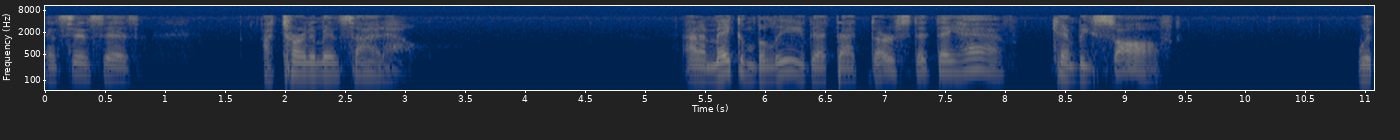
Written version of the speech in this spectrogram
And Sin says, I turn him inside out. And I make them believe that that thirst that they have can be solved with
